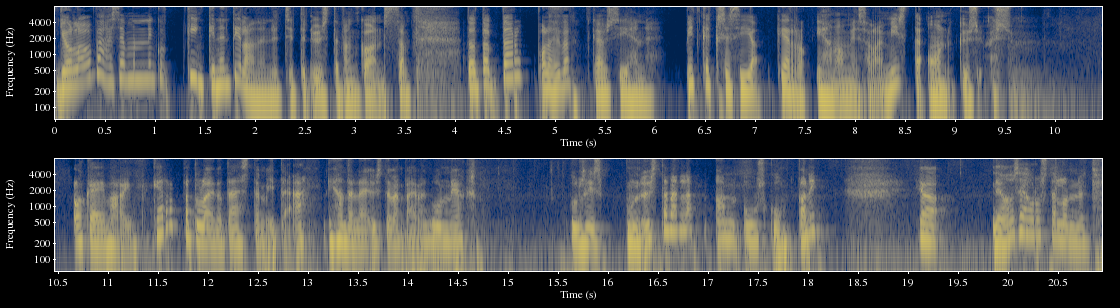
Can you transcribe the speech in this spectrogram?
jolla on vähän semmoinen niin kinkkinen tilanne nyt sitten ystävän kanssa. Tota, Taru, ole hyvä, käy siihen pitkäksesi ja kerro ihan omin sanoin, mistä on kysymys. Okei okay, Mari, kerropa tuleeko tästä mitään ihan tälleen ystävänpäivän kunniaksi. Kun siis mun ystävällä on uusi kumppani ja ne on seurustellut nyt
